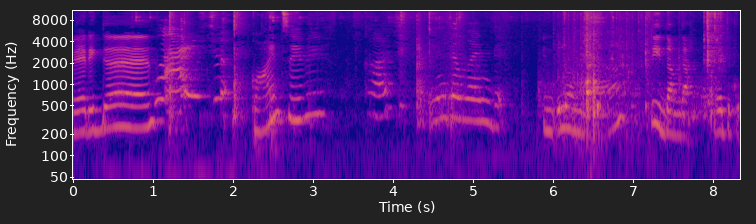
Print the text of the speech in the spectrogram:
వెరీ గుడ్ కాయిన్స్ ఏవి ఇందులో ఉందా? తీద్దాం దా. వెతుకు.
